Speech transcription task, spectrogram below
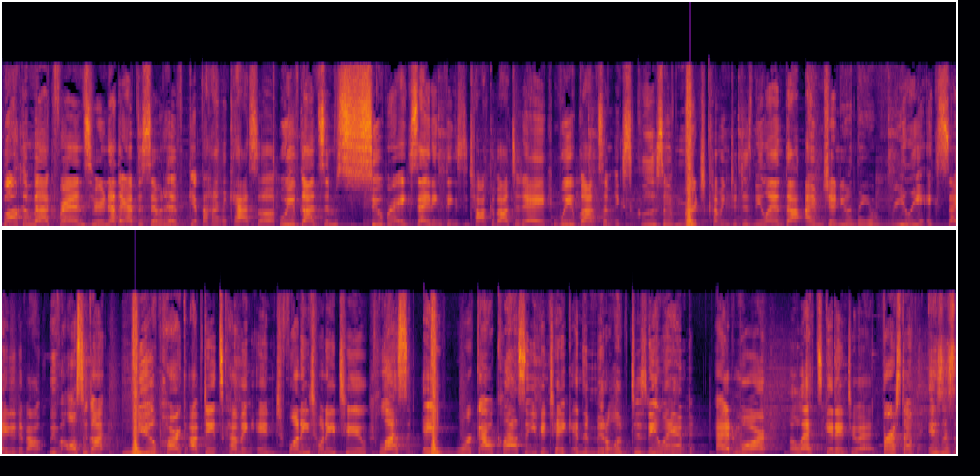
Welcome back, friends, to another episode of Get Behind the Castle. We've got some super exciting things to talk about today. We've got some exclusive merch coming to Disneyland that I'm genuinely really excited about. We've also got new park updates coming in 2022, plus a workout class that you can take in the middle of Disneyland and more. Let's get into it. First up is this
